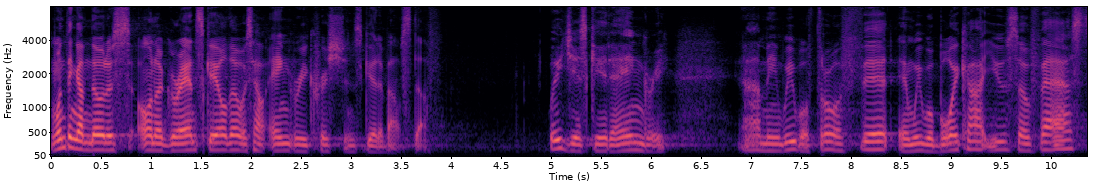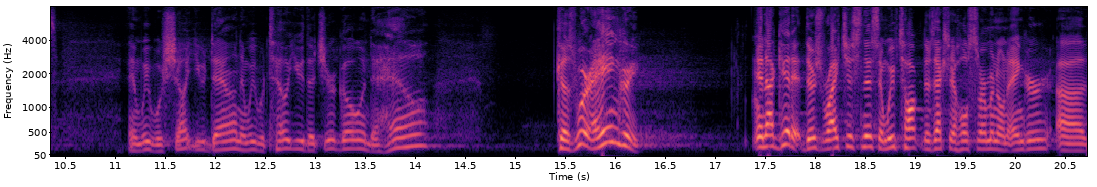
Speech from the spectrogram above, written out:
One thing I've noticed on a grand scale, though, is how angry Christians get about stuff. We just get angry. I mean, we will throw a fit and we will boycott you so fast and we will shut you down and we will tell you that you're going to hell because we're angry. And I get it. There's righteousness, and we've talked. There's actually a whole sermon on anger uh,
